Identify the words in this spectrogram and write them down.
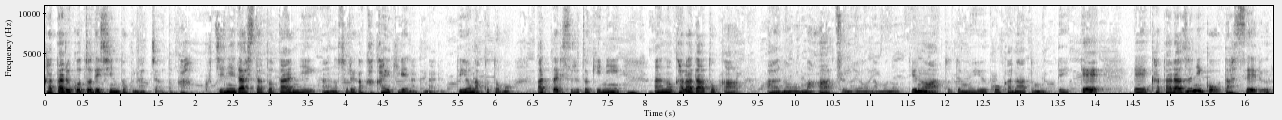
語ることでしんどくなっちゃうとか口に出した途端にあのそれが抱えきれなくなるっていうようなこともあったりする時に、うん、あの体とかあの、まあ、アーツのようなものっていうのはとても有効かなと思っていて、えー、語らずにこう出せる、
